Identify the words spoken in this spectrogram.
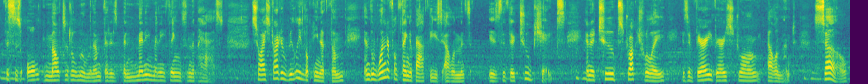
this is old melted aluminum that has been many, many things in the past. So I started really looking at them, and the wonderful thing about these elements is that they're tube shapes, mm-hmm. and a tube structurally is a very, very strong element. Mm-hmm. So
